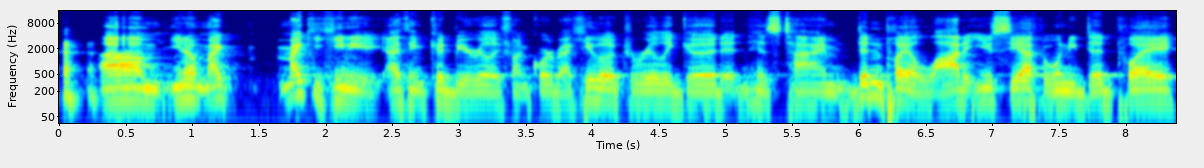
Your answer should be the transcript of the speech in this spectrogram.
um, you know, Mike Mikey Keeney, I think, could be a really fun quarterback. He looked really good in his time. Didn't play a lot at UCF, but when he did play,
